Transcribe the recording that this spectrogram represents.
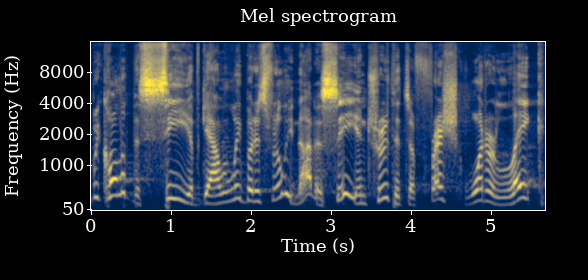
We call it the Sea of Galilee, but it's really not a sea. In truth, it's a freshwater lake,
